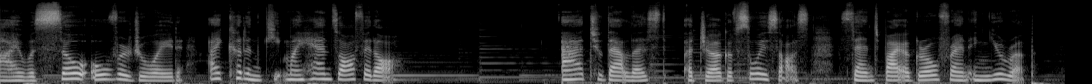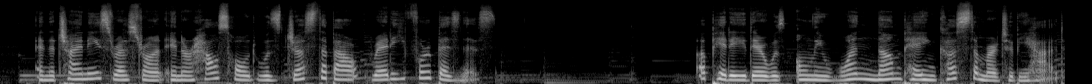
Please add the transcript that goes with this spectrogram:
I was so overjoyed I couldn't keep my hands off it all. Add to that list a jug of soy sauce sent by a girlfriend in Europe, and the Chinese restaurant in our household was just about ready for business. A pity there was only one non paying customer to be had.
